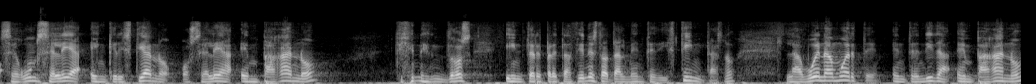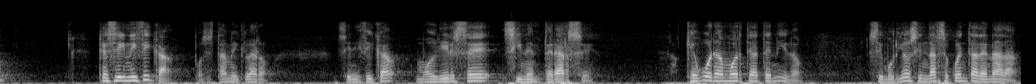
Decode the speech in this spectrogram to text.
según se lea en cristiano o se lea en pagano, tienen dos interpretaciones totalmente distintas. ¿no? La buena muerte, entendida en pagano, ¿qué significa? Pues está muy claro. Significa morirse sin enterarse. ¿Qué buena muerte ha tenido? Se murió sin darse cuenta de nada.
